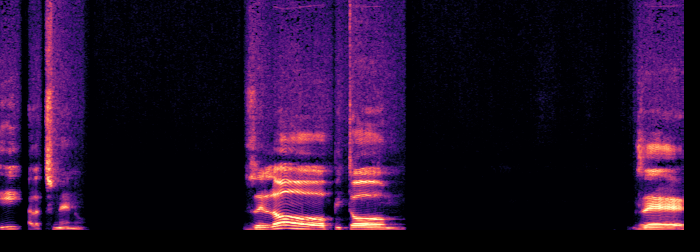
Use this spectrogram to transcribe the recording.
היא על עצמנו. זה לא פתאום, זה,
